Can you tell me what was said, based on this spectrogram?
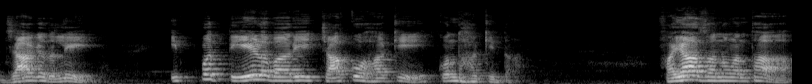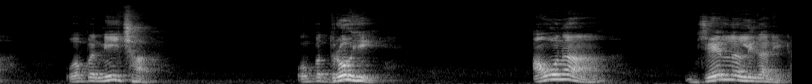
ಜಾಗದಲ್ಲಿ ಇಪ್ಪತ್ತೇಳು ಬಾರಿ ಚಾಕು ಹಾಕಿ ಕೊಂದು ಹಾಕಿದ್ದ. ಫಯಾಜ್ ಅನ್ನುವಂಥ ಒಬ್ಬ ನೀಚ, ಒಬ್ಬ ದ್ರೋಹಿ. ಅವನ ಜೈಲಿನಲ್ಲಿದ್ದಾನೀಗ.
